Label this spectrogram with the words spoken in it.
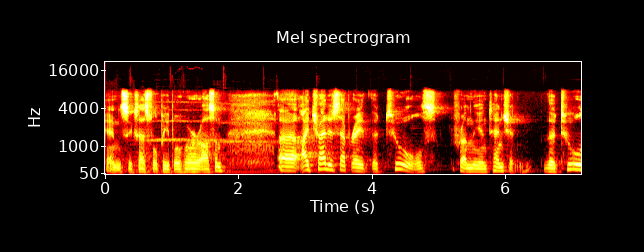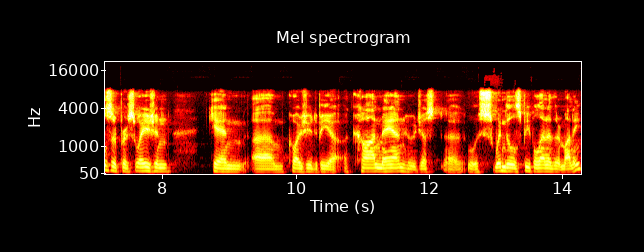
and successful people who are awesome. Uh, I try to separate the tools from the intention. The tools of persuasion can um, cause you to be a, a con man who just uh, who swindles people out of their money,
